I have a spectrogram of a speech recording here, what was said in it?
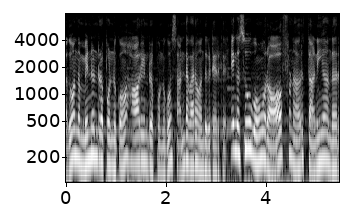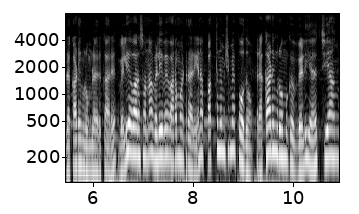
அதுவும் அந்த மின்னுன்ற பொண்ணுக்கும் ஹாரின்ற பொண்ணுக்கும் சண்டை வேற வந்துகிட்டே இருக்கு. எங்க சூவும் ஒரு ஆஃப் அன் அவர் தனியா அந்த ரெக்கார்டிங் ரூம்ல இருக்காரு. வெளியே வர சொன்னா வெளியவே வர மாட்டாரு ஏன்னா பத்து நிமிஷமே போதும். ரெக்கார்டிங் ரூமுக்கு வெளியே சியாங்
